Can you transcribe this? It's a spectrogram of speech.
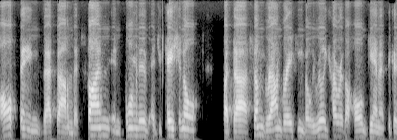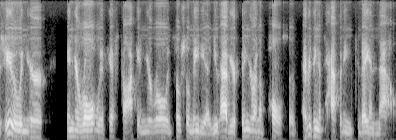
all things that um, that's fun, informative, educational, but uh, some groundbreaking. But we really cover the whole gamut because you and your in your role with HIStalk and your role in social media, you have your finger on the pulse of everything that's happening today and now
